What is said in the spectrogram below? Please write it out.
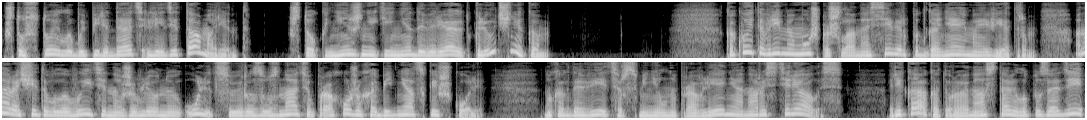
что стоило бы передать леди Тамаринт? Что книжники не доверяют ключникам? Какое-то время мушка шла на север, подгоняемая ветром. Она рассчитывала выйти на оживленную улицу и разузнать у прохожих о бедняцкой школе. Но когда ветер сменил направление, она растерялась. Река, которую она оставила позади,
